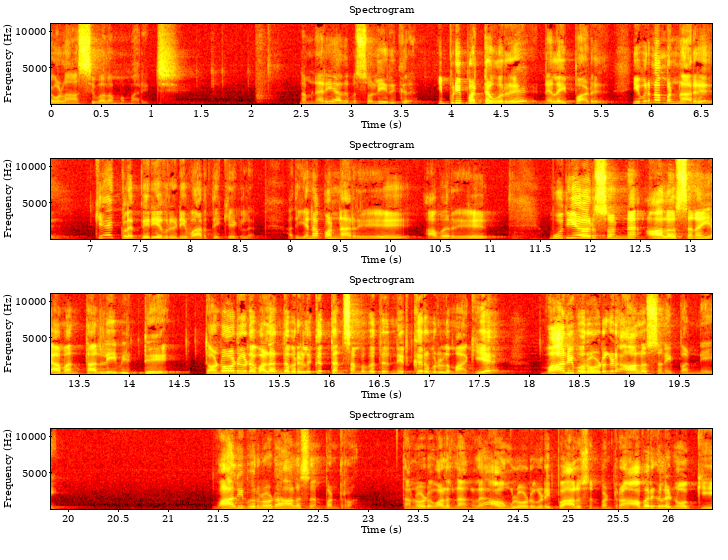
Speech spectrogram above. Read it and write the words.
எவ்வளோ ஆசீர்வாதமாக மாறிடுச்சு. நம்ம நிறையா அதை சொல்லியிருக்கிறேன் இப்படிப்பட்ட ஒரு நிலைப்பாடு. இவர் என்ன பண்ணாரு? கேட்கல பெரியவருடைய வார்த்தை கேட்கல. அது என்ன பண்ணாரு? அவர் முதியோர் சொன்ன ஆலோசனை அவன் தள்ளிவிட்டு தன்னோடு கூட வளர்ந்தவர்களுக்கு தன் சமூகத்தில் நிற்கிறவர்களுமாகிய வாலிபரோடு கூட ஆலோசனை பண்ணி வாலிபர்களோட ஆலோசனை பண்ணுறான் தன்னோட வளர்ந்தாங்களே அவங்களோடு கூட இப்போ ஆலோசனை பண்ணுறான் அவர்களை நோக்கி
